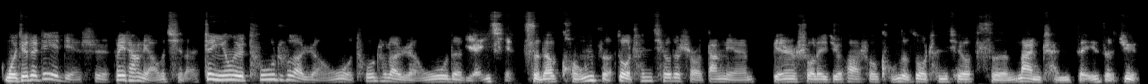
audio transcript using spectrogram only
我觉得这一点是非常了不起的。正因为突出了人物，突出了人物的言行，使得孔子做春秋的时候，当年别人说了一句话，说孔子做春秋是曼城贼子惧。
